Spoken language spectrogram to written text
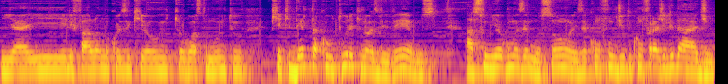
e aí ele fala uma coisa que eu, que eu gosto muito, que é que dentro da cultura que nós vivemos, assumir algumas emoções é confundido com fragilidade.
